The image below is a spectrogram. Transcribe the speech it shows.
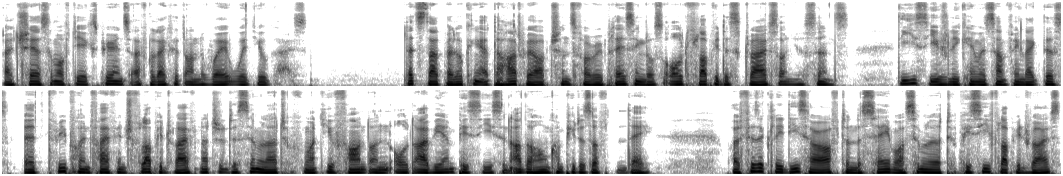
I'd share some of the experience I've collected on the way with you guys. Let's start by looking at the hardware options for replacing those old floppy disk drives on your Synths. These usually came with something like this, a 3.5 inch floppy drive not too dissimilar to what you found on old IBM PCs and other home computers of the day. While physically these are often the same or similar to PC floppy drives,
